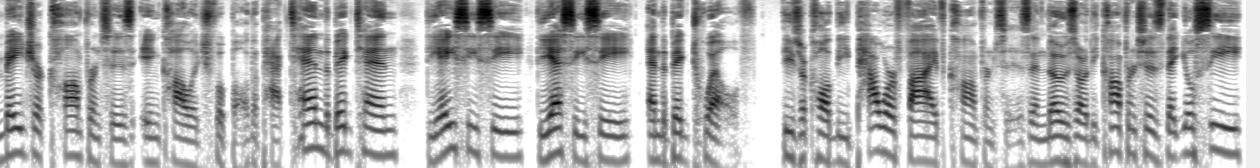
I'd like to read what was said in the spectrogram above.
major conferences in college football the Pac 10, the Big 10, the ACC, the SEC, and the Big 12. These are called the Power Five conferences, and those are the conferences that you'll see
